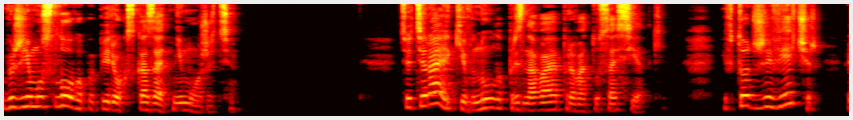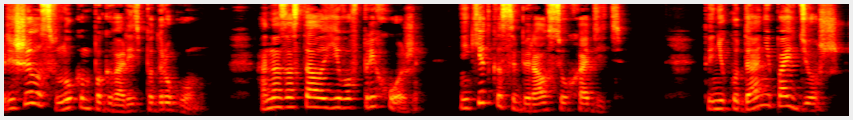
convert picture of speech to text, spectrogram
Вы же ему слова поперек сказать не можете. Тетя Рая кивнула, признавая правоту соседки. И в тот же вечер решила с внуком поговорить по-другому. Она застала его в прихожей. Никитка собирался уходить. «Ты никуда не пойдешь.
